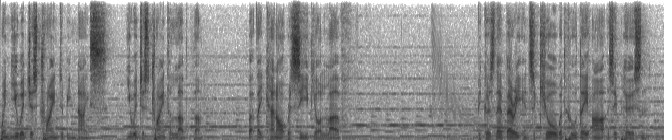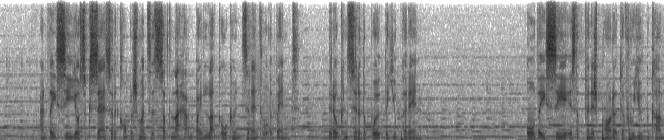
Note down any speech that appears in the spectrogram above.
When you were just trying to be nice, you were just trying to love them, but they cannot receive your love. Because they're very insecure with who they are as a person, and they see your success and accomplishments as something that happened by luck or coincidental event. They don't consider the work that you put in. All they see is the finished product of who you've become.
